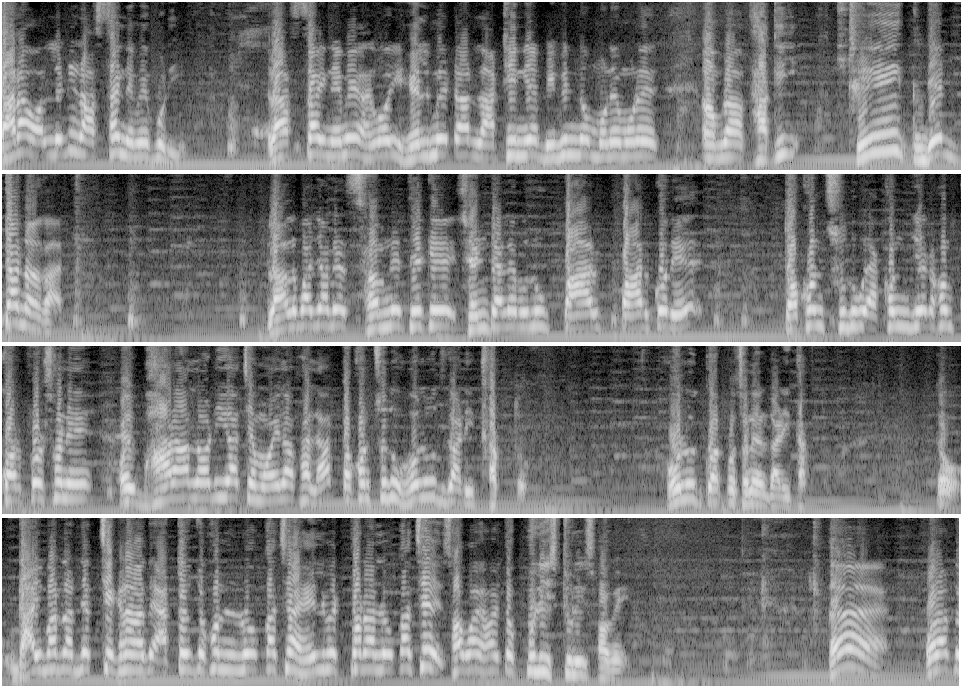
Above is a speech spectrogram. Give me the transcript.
তারা অলরেডি রাস্তায় নেমে পড়ি। রাস্তায় নেমে ওই হেলমেট আর লাঠি নিয়ে বিভিন্ন মনে মনে আমরা থাকি। ঠিক দেড়টা নাগাদ। লালবাজারের সামনে থেকে সেন্ট্রাল এভিনিউ পার পার করে তখন শুধু এখন যেরকম কর্পোরেশনে ওই ভাড়া লরি আছে ময়লা ফেলা, তখন শুধু হলুদ গাড়ি থাকতো। হলুদ কর্পোরেশনের গাড়ি থাকতো। তো ড্রাইভাররা দেখছে এখানে এত যখন লোক আছে, হেলমেট পরা লোক আছে, সবাই হয়তো পুলিশ টুলিশ হবে। হ্যাঁ ওরা তো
